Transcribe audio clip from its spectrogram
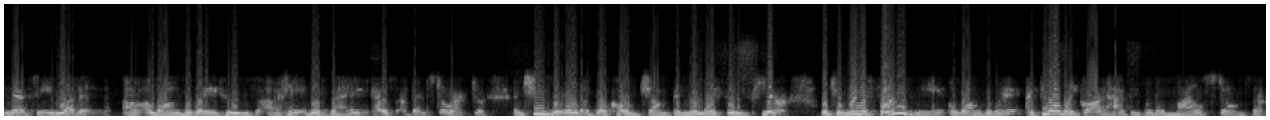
Nancy Levin, uh, along the way, who's uh, was the Hay House events director, and she wrote a book called Jump and Your Life Will Appear, which reaffirmed me along the way. I feel like God had these little milestones that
